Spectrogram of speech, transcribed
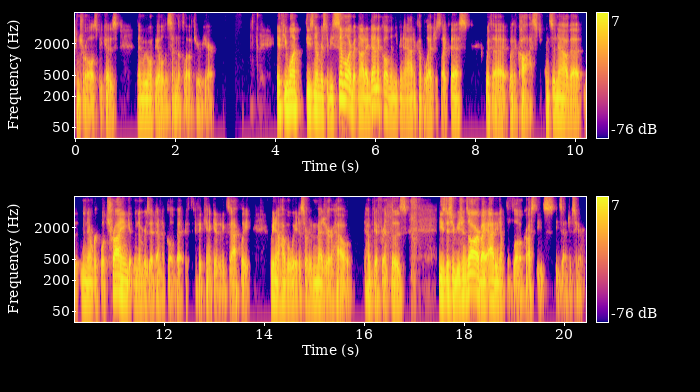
controls because then we won't be able to send the flow through here. If you want these numbers to be similar but not identical, then you can add a couple edges like this with a with a cost. And so now the, the network will try and get the numbers identical, but if, if it can't get it exactly, we now have a way to sort of measure how how different those these distributions are by adding up the flow across these these edges here.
